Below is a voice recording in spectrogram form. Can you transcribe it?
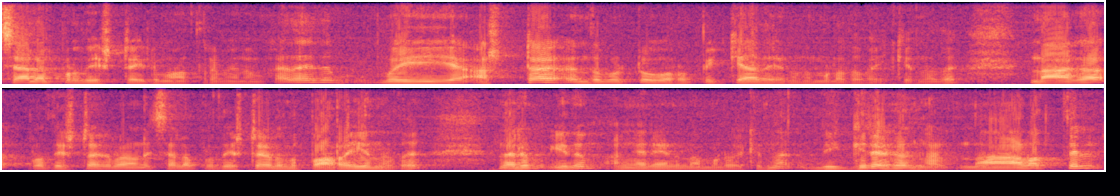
ചലപ്രതിഷ്ഠയിൽ മാത്രമേ നമുക്ക് അതായത് ഈ അഷ്ട എന്തുപെട്ട് ഉറപ്പിക്കാതെയാണ് നമ്മളത് വയ്ക്കുന്നത്. നാഗപ്രതിഷ്ഠകളാണ് ചലപ്രതിഷ്ഠകളെന്ന് പറയുന്നത്. എന്നാലും ഇതും അങ്ങനെയാണ് നമ്മൾ വയ്ക്കുന്നത്. വിഗ്രഹങ്ങൾ നാളത്തിൽ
